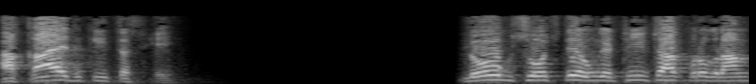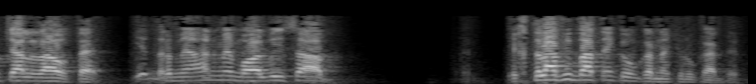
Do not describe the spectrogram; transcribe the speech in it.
عقائد کی تصحیح لوگ سوچتے ہوں گے ٹھیک ٹھاک پروگرام چل رہا ہوتا ہے۔ یہ درمیان میں مولوی صاحب اختلافی باتیں کیوں کرنا شروع کر دیتے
